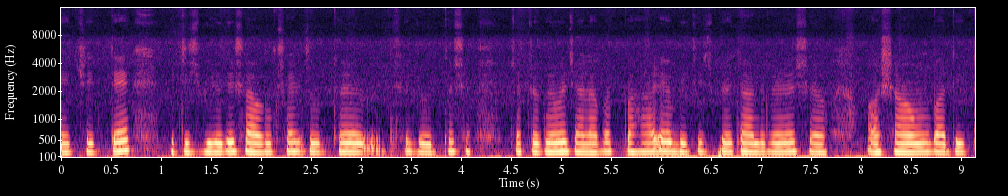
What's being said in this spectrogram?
নেতৃত্বে ব্রিটিশ বিরোধী সংসার যুদ্ধ যুদ্ধ চট্টগ্রামের জালালাবাদ পাহাড়ে ব্রিটিশ বিরোধী আন্দোলনের অসংবাদিত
